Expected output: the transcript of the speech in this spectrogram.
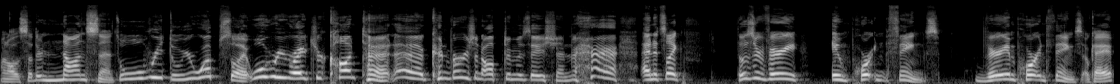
on all this other nonsense. we'll redo your website. We'll rewrite your content. Eh, conversion optimization. and it's like those are very important things. Very important things. Okay.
